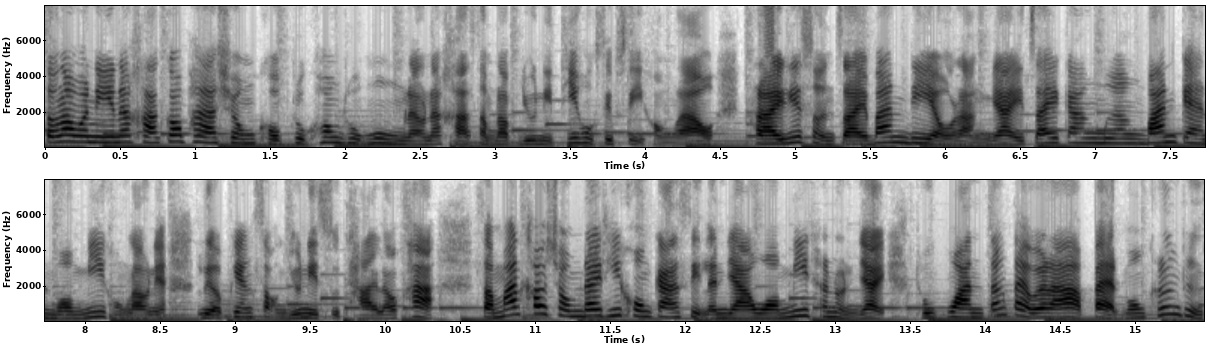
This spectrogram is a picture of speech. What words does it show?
สำหรับวันนี้นะคะก็พาชมครบทุกห้องทุกมุมแล้วนะคะสำหรับยูนิตที่ 64 ของเรา ใครที่สนใจบ้านเดี่ยวหลังใหญ่ใจกลางเมืองบ้านแกนวอมมี่ของเราเนี่ยเหลือเพียง 2 ยูนิตสุดท้ายแล้วค่ะ สามารถเข้าชมได้ที่โครงการศิรัญญาวอมมี่ถนนใหญ่ทุกวันตั้งแต่เวลา 8 โมงครึ่งถึง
